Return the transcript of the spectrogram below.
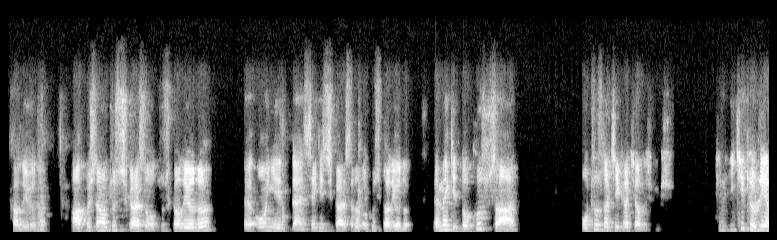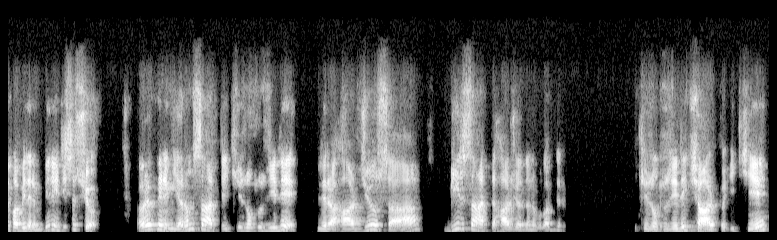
kalıyordu. 60'tan 30 çıkarsa 30 kalıyordu. E, 17'den 8 çıkarsa da 9 kalıyordu. Demek ki 9 saat 30 dakika çalışmış. Şimdi iki türlü yapabilirim. Birincisi şu. Öğretmenim yarım saatte 237 lira harcıyorsa bir saatte harcadığını bulabilirim. 237 çarpı 2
